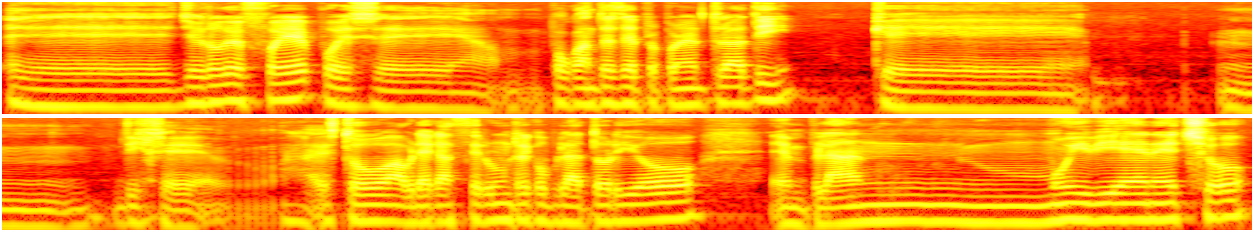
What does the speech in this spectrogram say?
eh, yo creo que fue pues eh, un poco antes de proponértelo a ti que mm, dije esto habría que hacer un recopilatorio en plan muy bien hecho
